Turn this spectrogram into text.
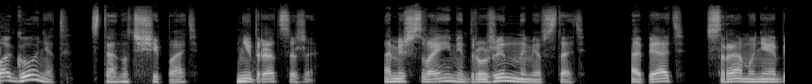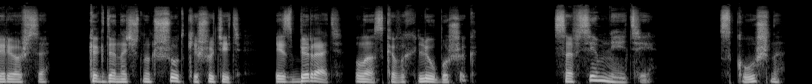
Погонят, станут щипать. Не драться же. А меж своими дружинными встать. Опять сраму не оберешься, когда начнут шутки шутить, избирать ласковых любушек. Совсем не идти. Скучно.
